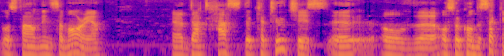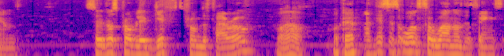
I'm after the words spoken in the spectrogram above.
was found in Samaria uh, that has the cartouches of uh, Osorkon II. So it was probably a gift from the pharaoh. Wow. Okay. And this is also one of the things.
